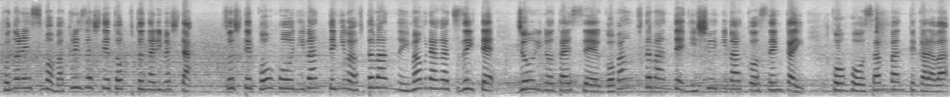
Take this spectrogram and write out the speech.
このレースもまくり差しでトップとなりました。そして後方2番手には2番の今村が続いて上位の体勢5番2番で2周2マークを旋回。後方3番手からは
